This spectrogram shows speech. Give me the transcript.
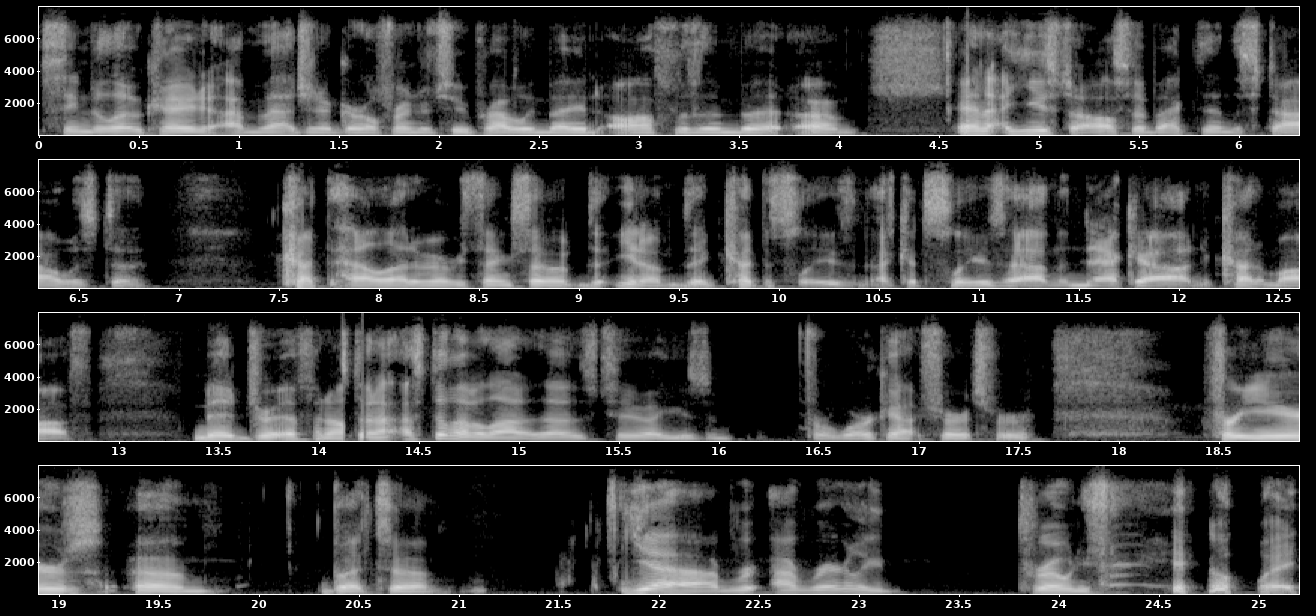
seem to locate. I imagine a girlfriend or two probably made off with them, but um, and I used to also back then the style was to cut the hell out of everything. So you know they cut the sleeves, I'd cut the sleeves out and the neck out and cut them off mid drift, and I still have a lot of those too. I use them for workout shirts for for years. Um, but uh, yeah, I, I rarely throw anything away.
